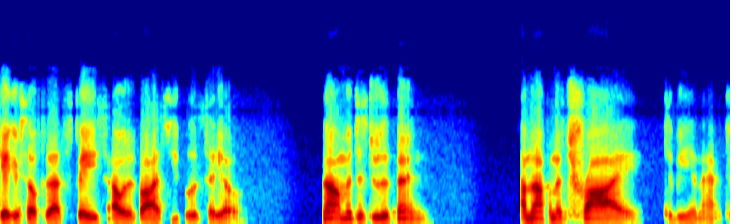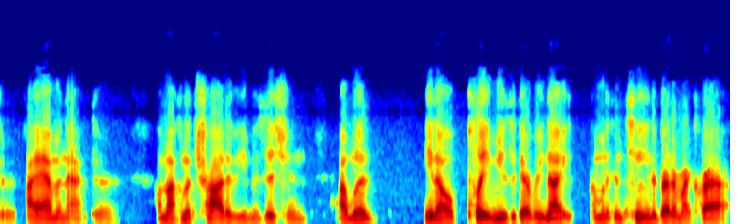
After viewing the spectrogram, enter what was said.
get yourself to that space, I would advise people to say, yo, no, I'm going to just do the thing. I'm not going to try to be an actor. I am an actor. I'm not going to try to be a musician. I'm going to, you know, play music every night. I'm going to continue to better my craft.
